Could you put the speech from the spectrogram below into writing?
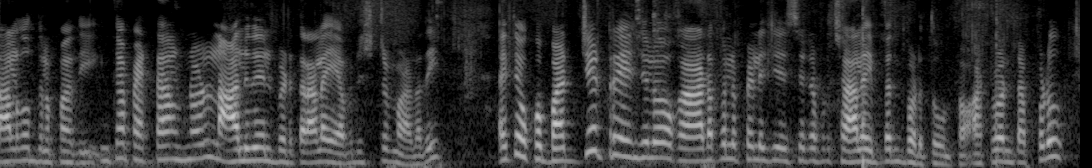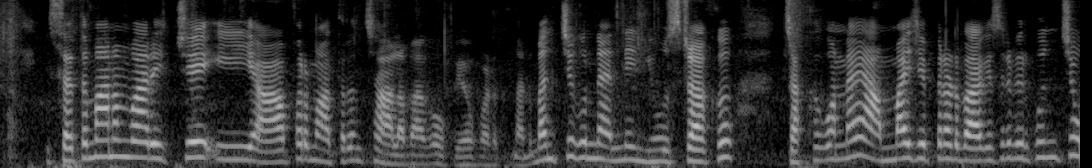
నాలుగు వందల పది. ఇంకా పెట్టాలనుకున్న వాళ్ళు నాలుగు వేలు పెడతారు. అలా ఎవరిష్టం వాడది అయితే ఒక బడ్జెట్ రేంజ్లో ఒక ఆడపిల్ల పెళ్ళి చేసేటప్పుడు చాలా ఇబ్బంది పడుతూ ఉంటాం. అటువంటప్పుడు శతమానం వారు ఇచ్చే ఈ ఆఫర్ మాత్రం చాలా బాగా ఉపయోగపడుతుందండి. మంచిగా ఉన్నాయి అన్ని న్యూ స్టాక్. చక్కగా ఉన్నాయి. ఆ అమ్మాయి చెప్పినట్టు బాగేసరి మీరు కొంచెం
